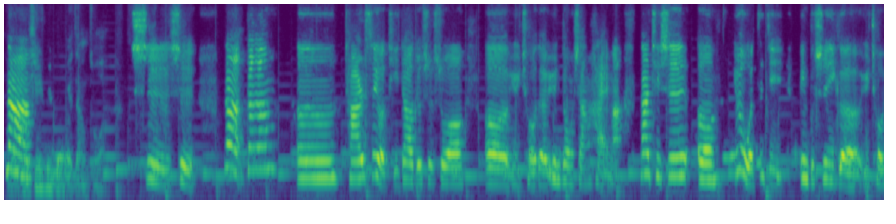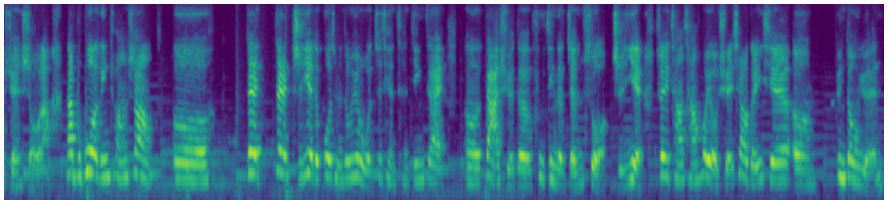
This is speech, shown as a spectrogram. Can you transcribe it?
那有兴趣都会这样做啊。是是，那刚刚。嗯，查尔斯有提到，就是说，呃，羽球的运动伤害嘛。那其实，呃，因为我自己并不是一个羽球选手啦。那不过临床上，呃，在在职业的过程中，因为我之前曾经在呃大学的附近的诊所执业，所以常常会有学校的一些呃运动员，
